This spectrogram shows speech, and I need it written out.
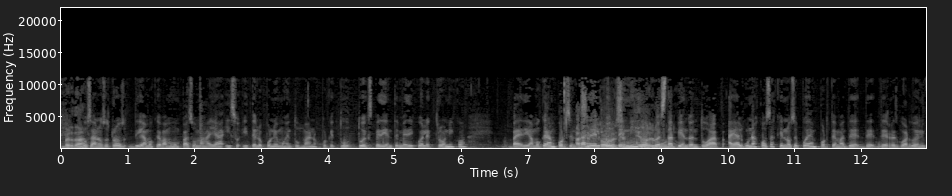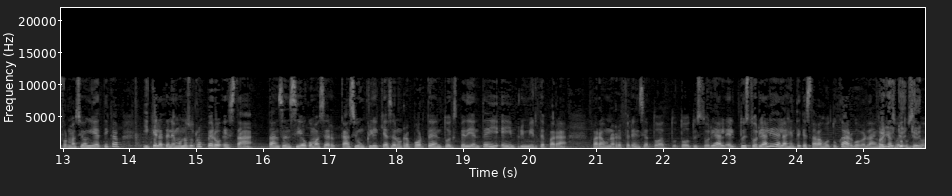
¿Verdad? O sea, nosotros digamos que vamos un paso más allá y, y te lo ponemos en tus manos, porque tú tu expediente médico electrónico digamos, gran porcentaje del contenido lo estás viendo en tu app. Hay algunas cosas que no se pueden por temas de, de, resguardo de la información y ética y que la tenemos nosotros, pero está tan sencillo como hacer casi un clic y hacer un reporte en tu expediente y, e imprimirte para, para una referencia a toda tu, todo tu historial, el, tu historial y de la gente que está bajo tu cargo, ¿verdad? En el caso yo, de tus hijos.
